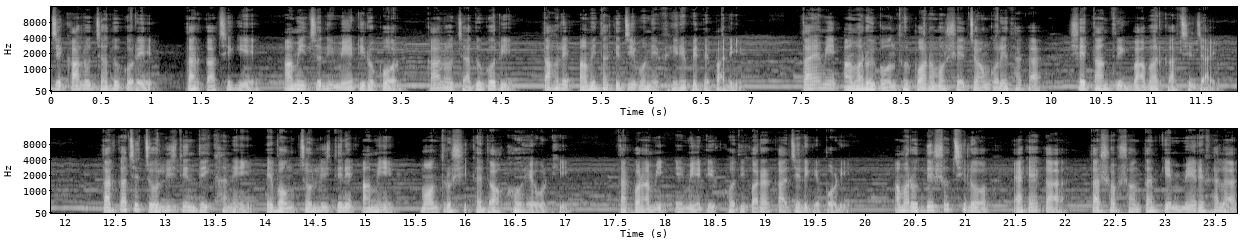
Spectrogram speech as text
যে কালো জাদু করে তার কাছে গিয়ে আমি যদি মেয়েটির ওপর কালো জাদু করি, তাহলে আমি তাকে জীবনে ফিরে পেতে পারি। তাই আমি আমার ওই বন্ধুর পরামর্শে জঙ্গলে থাকা সেই তান্ত্রিক বাবার কাছে যাই। তার কাছে চল্লিশ দিন দীক্ষা নেই এবং চল্লিশ দিনে আমি মন্ত্রশিক্ষায় দক্ষ হয়ে উঠি। তারপর আমি এই মেয়েটির ক্ষতি করার কাজে লেগে পড়ি। আমার উদ্দেশ্য ছিল একা একা তার সব সন্তানকে মেরে ফেলা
